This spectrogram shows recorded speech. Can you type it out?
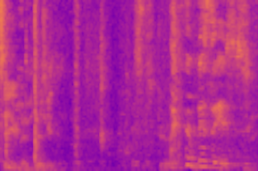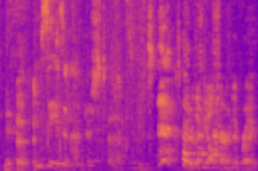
see you've been busy. Good. Busy is, busy is an understatement. It's better than the alternative, right?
